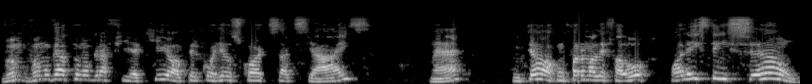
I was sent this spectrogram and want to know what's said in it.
Vamos, vamos ver a tomografia aqui, ó. Percorrer os cortes axiais, né? Então, ó, conforme a Lê falou, olha a extensão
